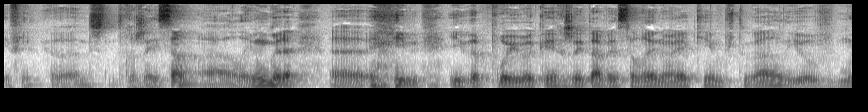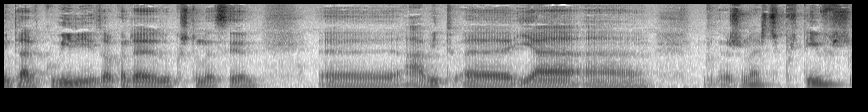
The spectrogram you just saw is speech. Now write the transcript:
enfim, antes de rejeição à lei húngara e, e, de apoio a quem rejeitava essa lei, não é? Aqui em Portugal, e houve muito arco-íris, ao contrário do que costuma ser hábito, e há, há jornais desportivos,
